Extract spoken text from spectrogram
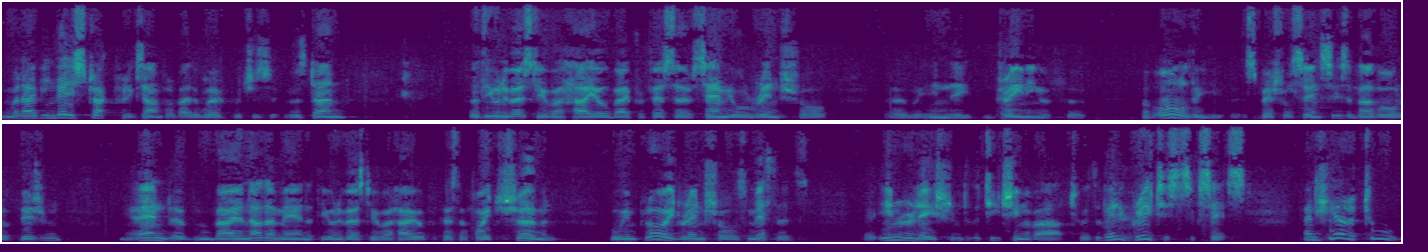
but I've been very struck, for example, by the work which is, was done at the University of Ohio by Professor Samuel Renshaw uh, in the training of uh, of all the special senses, above all of vision, and uh, by another man at the University of Ohio, Professor Hoyt Sherman, who employed Renshaw's methods uh, in relation to the teaching of art with the very greatest success. And here are two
